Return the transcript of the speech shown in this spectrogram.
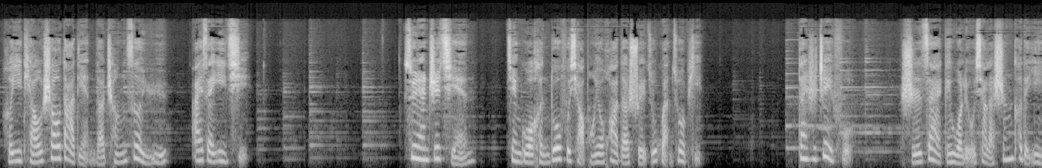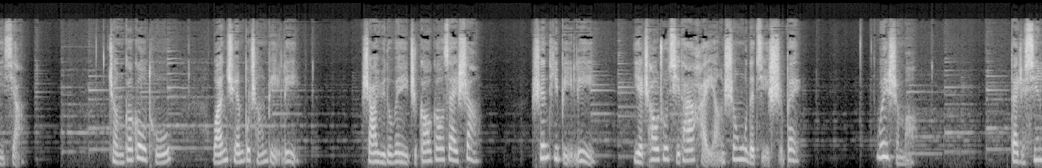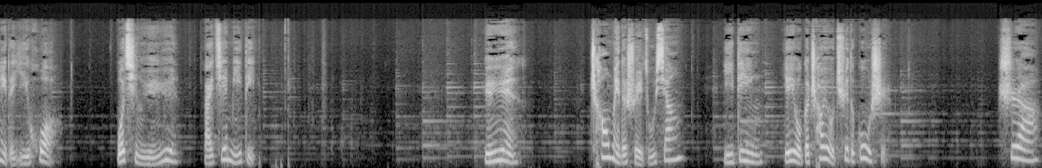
和一条稍大点的橙色鱼挨在一起。虽然之前见过很多幅小朋友画的水族馆作品，但是这幅实在给我留下了深刻的印象。整个构图完全不成比例，鲨鱼的位置高高在上，身体比例也超出其他海洋生物的几十倍。为什么？带着心里的疑惑，我请云云来揭谜底。云云，超美的水族箱，一定也有个超有趣的故事。是啊，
